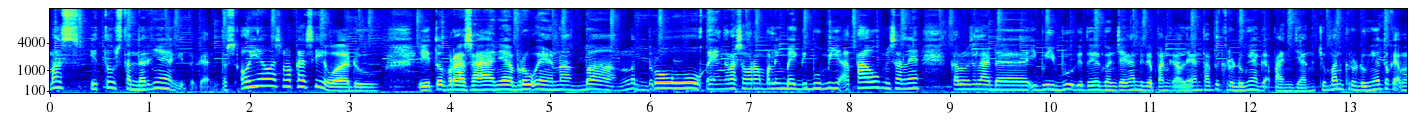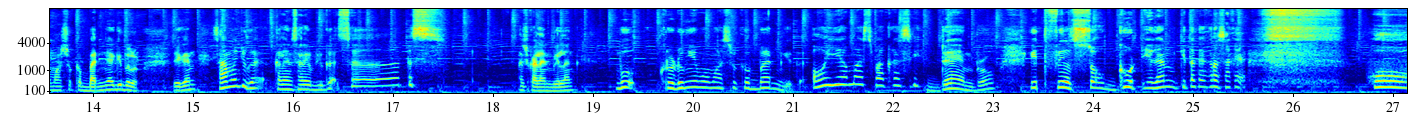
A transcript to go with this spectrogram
mas itu standarnya gitu kan. Terus oh iya mas makasih. Waduh itu perasaannya bro enak banget bro. Kayak ngerasa orang paling baik di bumi. Atau misalnya kalau misalnya ada ibu-ibu gitu ya goncengan di depan kalian tapi kerudungnya agak panjang cuman kerudungnya tuh kayak mau masuk ke bannya gitu loh. Ya kan? Sama juga kalian salib juga setes. Terus kalian bilang Bu, kerudungnya mau masuk ke ban gitu. Oh iya mas, makasih. Damn bro, it feels so good ya kan? Kita kayak ngerasa kayak Oh,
